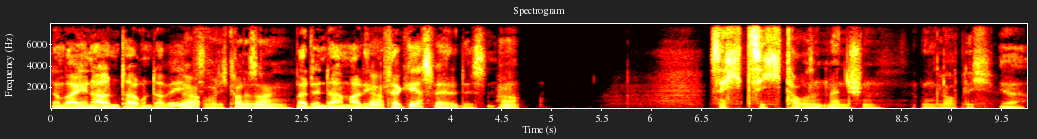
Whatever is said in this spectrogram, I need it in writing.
dann war ich einen halben Tag unterwegs. ja, wollte ich gerade sagen. Bei den damaligen Ja. Verkehrsverhältnissen. Ja. 60.000 Menschen. Unglaublich. Ja.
